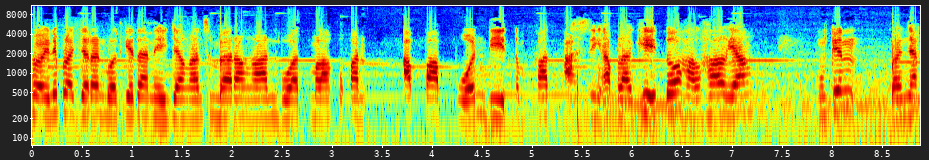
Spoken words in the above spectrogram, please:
Oh, ini pelajaran buat kita nih, jangan sembarangan buat melakukan apa pun di tempat asing, apalagi itu hal-hal yang mungkin banyak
